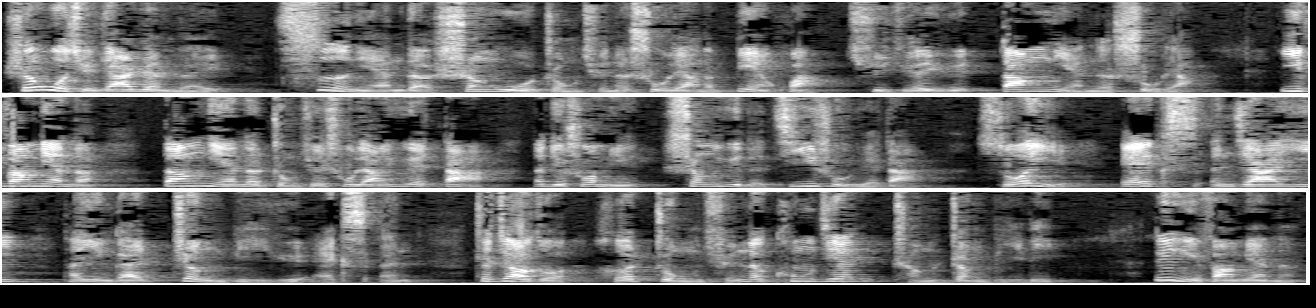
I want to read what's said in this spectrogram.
生物学家认为，次年的生物种群的数量的变化取决于当年的数量。一方面呢，当年的种群数量越大，那就说明生育的基数越大。所以，x n 加一它应该正比于 x n，这叫做和种群的空间成正比例。另一方面呢，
